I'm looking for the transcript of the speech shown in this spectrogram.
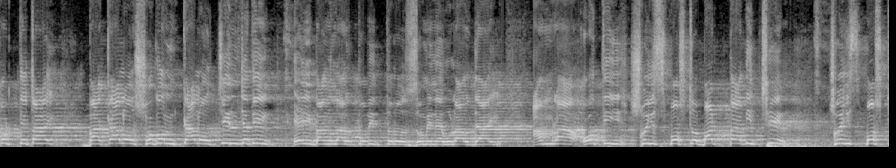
পড়তে চায় বা কালো শগুন কালো চিল যেতি এই বাংলার পবিত্র জমিনে উড়াল দেয়। আমরা অতি সুস্পষ্ট বার্তা দিচ্ছি, সুস্পষ্ট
